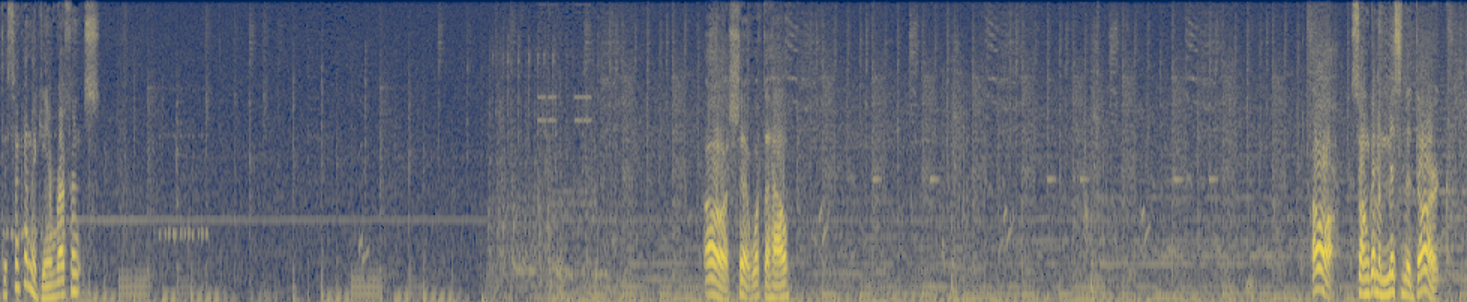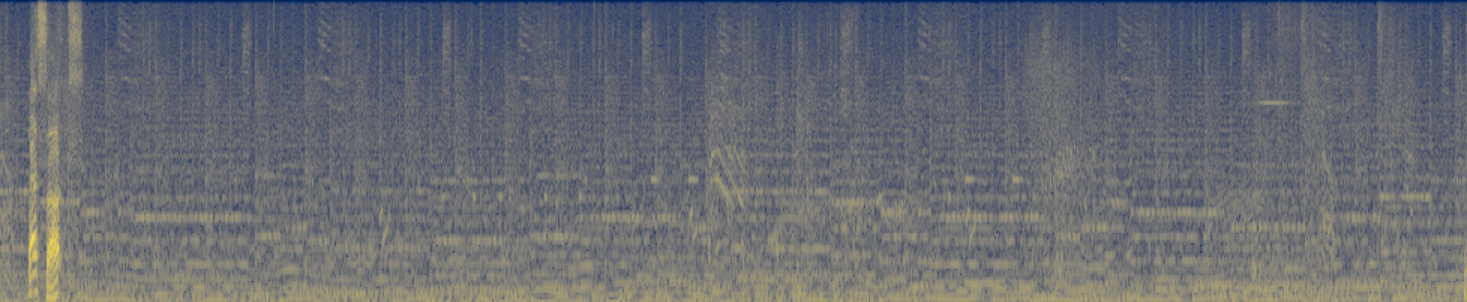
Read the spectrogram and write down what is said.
This some kind of game reference? Oh shit, what the hell? Oh, so I'm gonna miss in the dark. That sucks.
